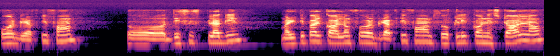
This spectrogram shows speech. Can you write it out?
for Gravity form so this is plugin. Multiple column for gravity form. So click on install now.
